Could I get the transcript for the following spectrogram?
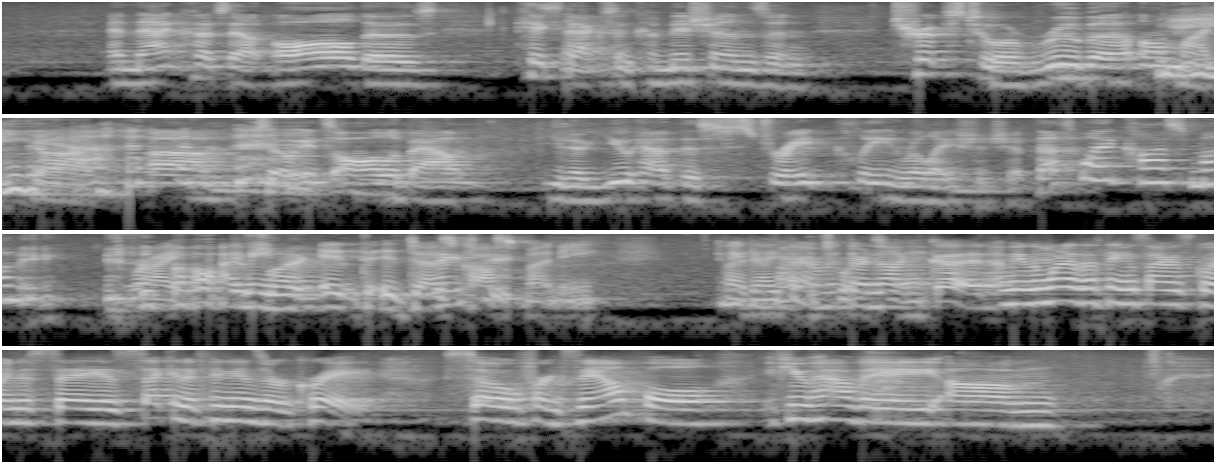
And that cuts out all those kickbacks and commissions and trips to Aruba. Oh my God. Um, so it's all about, you know, you have this straight, clean relationship. That's why it costs money. Right. I mean, like, it, it does cost cheap. money. But I they're not good. I mean, one of the things I was going to say is second opinions are great. So, for example, if you have a um,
